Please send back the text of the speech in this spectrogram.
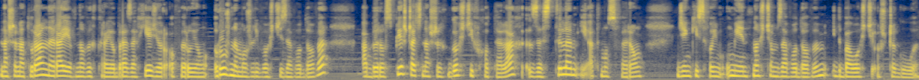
Nasze naturalne raje w nowych krajobrazach jezior oferują różne możliwości zawodowe, aby rozpieszczać naszych gości w hotelach ze stylem i atmosferą dzięki swoim umiejętnościom zawodowym i dbałości o szczegóły.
